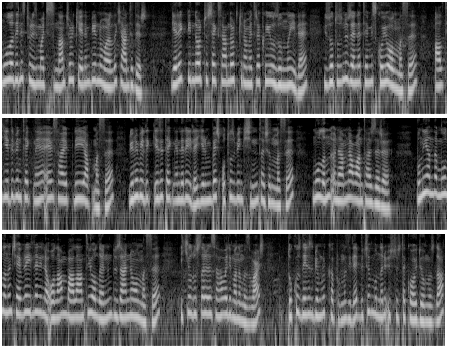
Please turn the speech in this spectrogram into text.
Muğla deniz turizmi açısından Türkiye'nin bir numaralı kentidir. Gerek 1484 kilometre kıyı uzunluğu ile 130'un üzerinde temiz koyu olması, 6-7 bin tekneye ev sahipliği yapması, günübirlik gezi tekneleriyle 25-30 bin kişinin taşınması Muğla'nın önemli avantajları. Bunun yanında Muğla'nın çevre iller ile olan bağlantı yollarının düzenli olması, iki uluslararası havalimanımız var, 9 deniz gümrük kapımız ile bütün bunları üst üste koyduğumuzda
